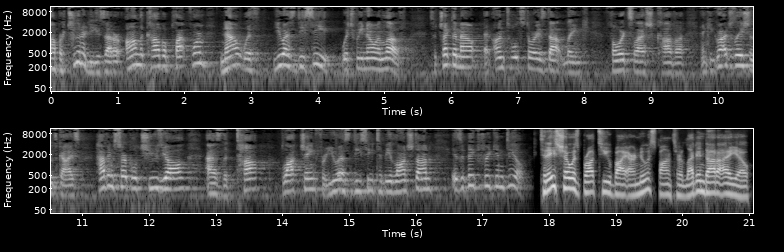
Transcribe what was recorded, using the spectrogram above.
opportunities that are on the Kava platform now with USDC, which we know and love. So check them out at untoldstories.link forward slash kava. And congratulations, guys. Having Circle choose y'all as the top blockchain for USDC to be launched on is a big freaking deal. Today's show is brought to you by our newest sponsor, Ledn.io,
